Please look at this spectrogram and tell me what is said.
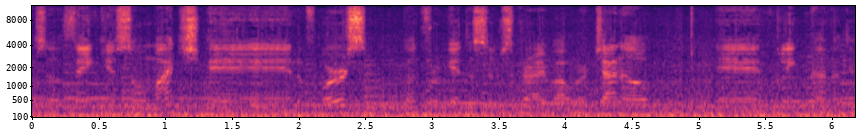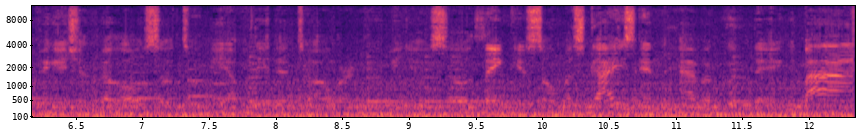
So thank you so much and of course don't forget to subscribe our channel and click the notification bell also to be updated to our new videos. So thank you so much guys and have a good day. Goodbye.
